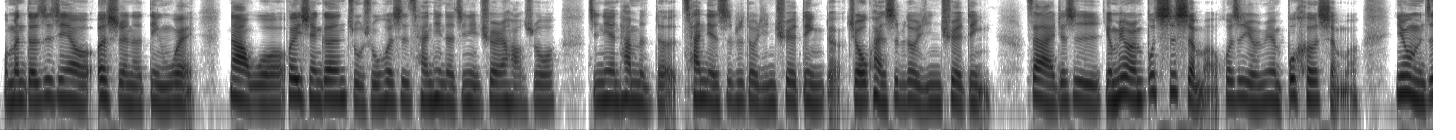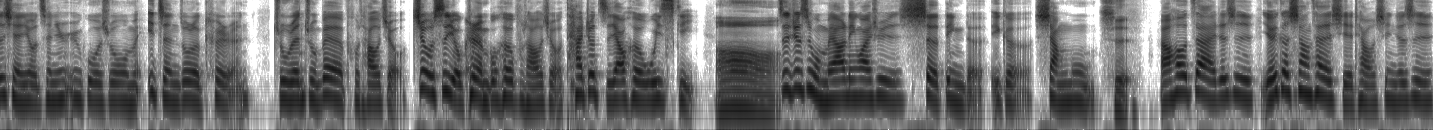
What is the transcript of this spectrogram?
我们得知今天有二十人的定位，那我会先跟主厨或是餐厅的经理确认好，说今天他们的餐点是不是都已经确定的，酒款是不是都已经确定。再来就是有没有人不吃什么，或是有没有人不喝什么。因为我们之前有曾经遇过说，我们一整桌的客人主人准备的葡萄酒，就是有客人不喝葡萄酒，他就只要喝 whisky 哦，这就是我们要另外去设定的一个项目。是，然后再来就是有一个上菜的协调性，就是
